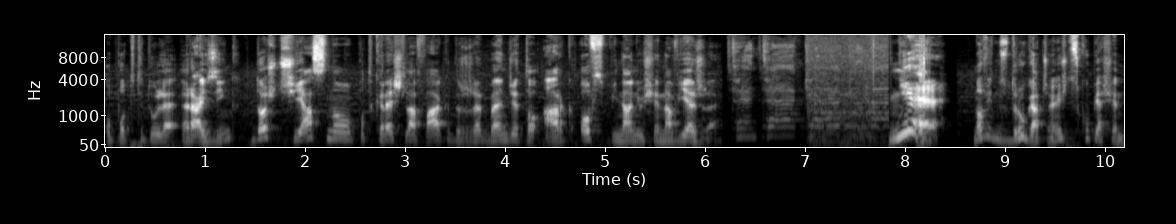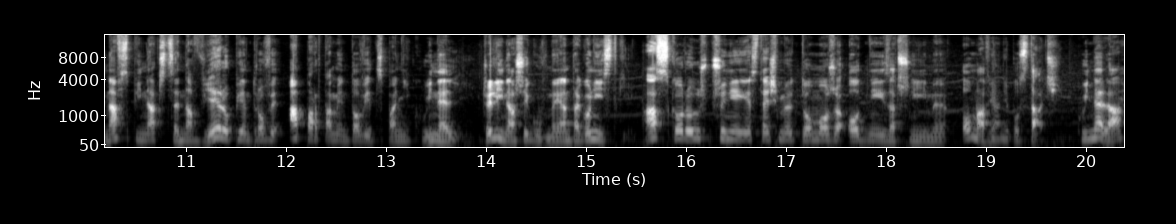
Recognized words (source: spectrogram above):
o podtytule Rising dość jasno podkreśla fakt, że będzie to ark o wspinaniu się na wieżę. Nie! No więc druga część skupia się na wspinaczce na wielopiętrowy apartamentowiec pani Quinelli, czyli naszej głównej antagonistki. A skoro już przy niej jesteśmy, to może od niej zacznijmy omawianie postaci. Quinella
